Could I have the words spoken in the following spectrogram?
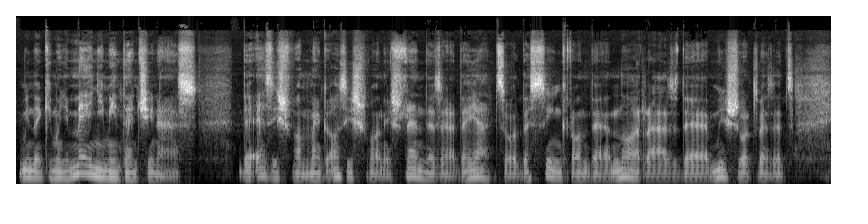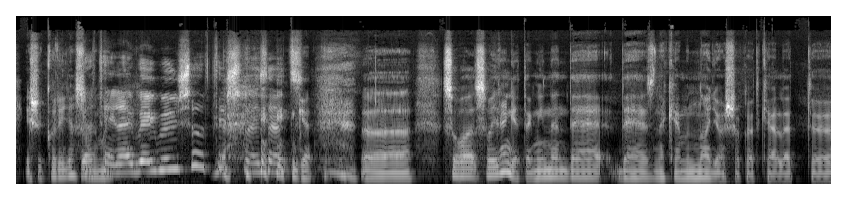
mindenki mondja, mennyi mindent csinálsz, de ez is van, meg az is van, és rendezel, de játszol, de szinkron, de narráz, de műsort vezetsz, és akkor így azt mondom, tényleg még műsort is vezetsz. Igen. Uh, szóval, szóval rengeteg minden, de, de ez nekem nagyon sokat kellett uh,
